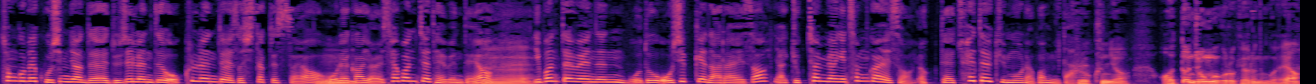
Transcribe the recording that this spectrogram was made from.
1990년대 뉴질랜드 오클랜드에서 시작됐어요. 음. 올해가 13번째 대회인데요. 네. 이번 대회는 모두 50개 나라에서 약 6천 명이 참가해서 역대 최대 규모라고 합니다. 그렇군요. 어떤 종목으로 겨루는 거예요?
